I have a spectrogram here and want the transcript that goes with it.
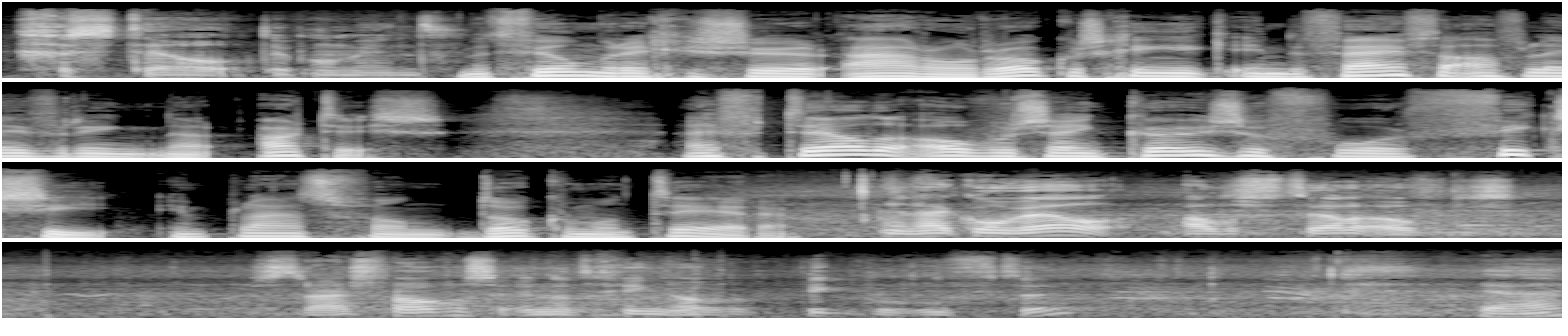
gestel op dit moment. Met filmregisseur Aaron Rokers ging ik in de vijfde aflevering naar Artis. Hij vertelde over zijn keuze voor fictie in plaats van documentaire. En hij kon wel alles vertellen over die struisvogels. En dat ging over pikbehoeften. Ja.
